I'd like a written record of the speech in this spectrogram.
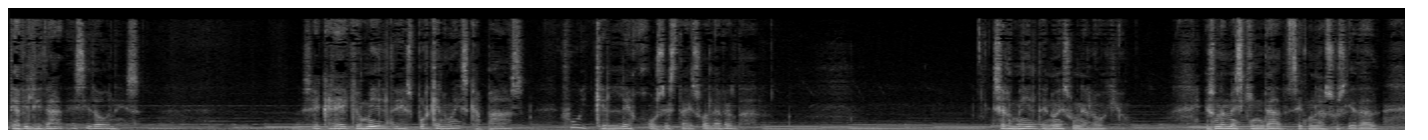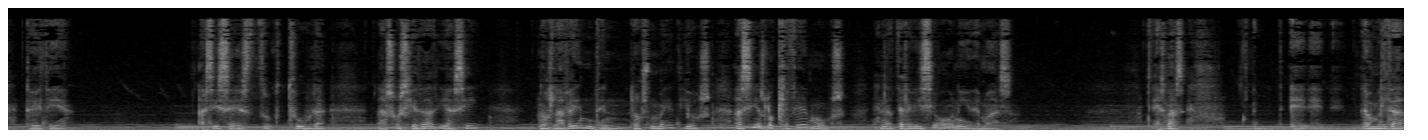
de habilidades y dones. Se cree que humilde es porque no es capaz. Uy, qué lejos está eso de la verdad. Ser humilde no es un elogio, es una mezquindad según la sociedad de hoy día. Así se estructura la sociedad y así nos la venden los medios, así es lo que vemos en la televisión y demás. Es más, eh, la humildad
